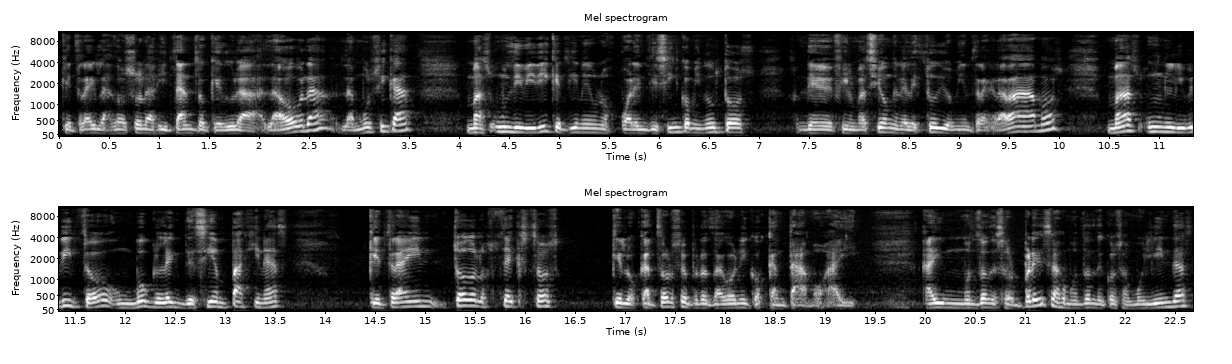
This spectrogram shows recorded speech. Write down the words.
que trae las dos horas y tanto que dura la obra, la música, más un DVD que tiene unos 45 minutos de filmación en el estudio mientras grabábamos, más un librito, un booklet de 100 páginas que traen todos los textos que los 14 protagónicos cantamos ahí. Hay un montón de sorpresas, un montón de cosas muy lindas,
